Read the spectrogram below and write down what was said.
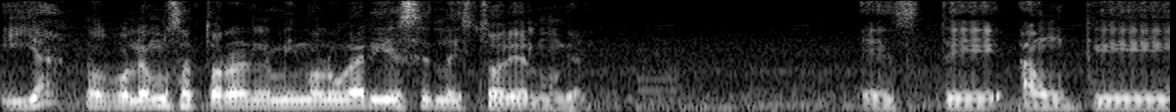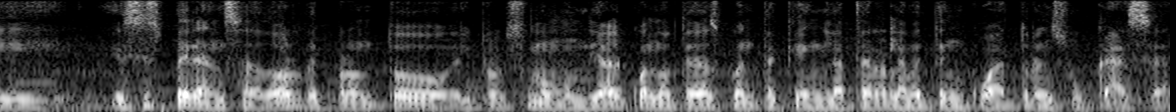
y ya, nos volvemos a atorar en el mismo lugar y esa es la historia del mundial. Este, aunque es esperanzador de pronto el próximo mundial cuando te das cuenta que Inglaterra le meten cuatro en su casa,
